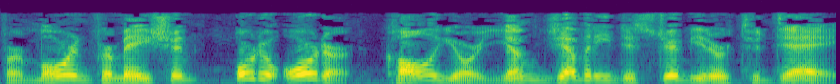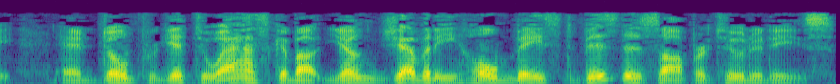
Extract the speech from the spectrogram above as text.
For more information or to order, call your Youngevity distributor today. And don't forget to ask about Youngevity home based business opportunities.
